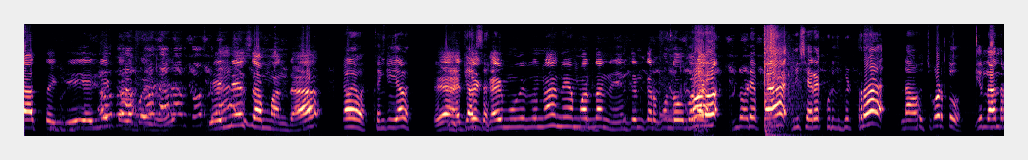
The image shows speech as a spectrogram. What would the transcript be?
ಯಾಕ್ ತಂಗಿ? ಎಲ್ಲಿ ಕಳಪೈ ಎಲ್ಲಿ ಸಂಬಂಧ? ತಂಗಿ ಹೇಳು. ಏ ಅಜ್ಜ ಕೈ ಮುಗಿದನ ನೀ ಮತ್ ನನ್ನ ಹೆಂಡತಿನ ಕರ್ಕೊಂಡ್ ಹೋಗ್ಬೇಡ. ನೋಡು ನೋಡಪ್ಪ ನೀ ಸೆರೆ ಕುಡಿದ್ ಬಿಟ್ರ ನಾವ್ ಹಚ್ಕೊಡ್ತು. ಇಲ್ಲ ಅಂದ್ರ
